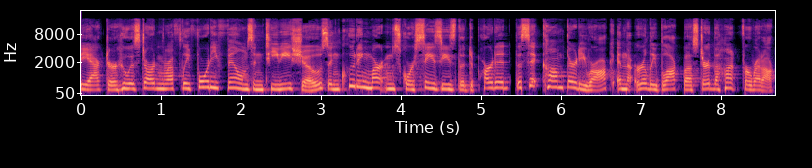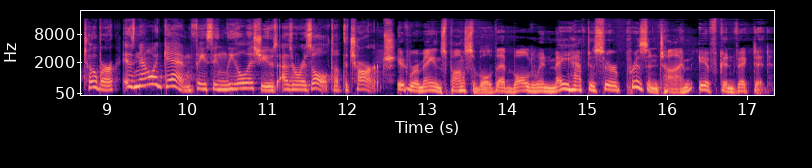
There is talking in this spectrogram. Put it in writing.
The actor, who has starred in roughly 40 films and TV shows, including Martin Scorsese's The Departed, the sitcom 30 Rock, and the early blockbuster The Hunt for Red October, is now again facing legal issues as a result of the charge. It remains possible that Baldwin may have to serve prison time if convicted.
